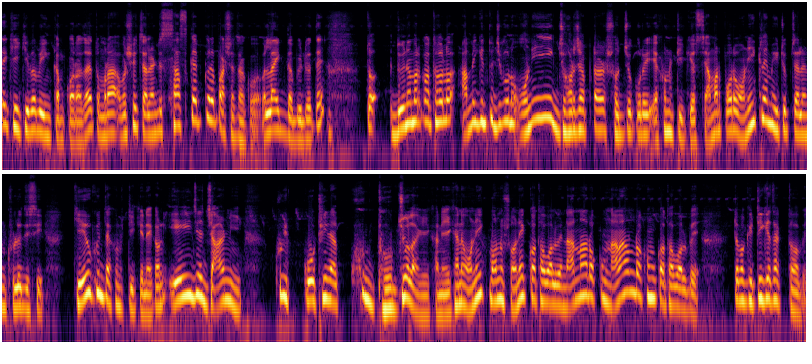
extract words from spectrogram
দেখে কীভাবে ইনকাম করা যায়। তোমরা অবশ্যই চ্যানেলটি সাবস্ক্রাইব করে পাশে থাকো লাইক দাও ভিডিওতে তো। দুই নম্বর কথা হলো, আমি কিন্তু জীবনে অনেক ঝড়ঝাপটা সহ্য করে এখনও টিকে আসছি। আমার পরে অনেকটা আমি ইউটিউব চ্যানেল খুলে দিছি, কেউ কিন্তু এখন টিকে নেই। কারণ এই যে জার্নি খুবই কঠিন আর খুব ধৈর্য লাগে এখানে। এখানে অনেক মানুষ অনেক কথা বলবে, নানা রকম, নানান রকম কথা বলবে। তোমাকে টিকে থাকতে হবে।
